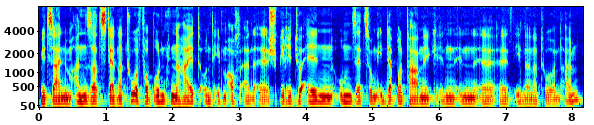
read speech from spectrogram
mit seinem Ansatz der Naturverbundenheit und eben auch einer äh, spirituellen Umsetzung in der Botanik, in, in, äh, in der Natur und allem.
